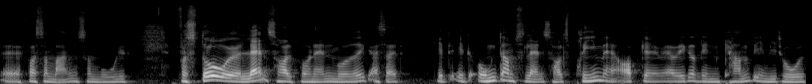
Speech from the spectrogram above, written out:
øh, for så mange som muligt? Forstå øh, landshold på en anden måde. Ikke? Altså, at et, et ungdomslandsholds primære opgave er jo ikke at vinde kampe i mit hoved.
